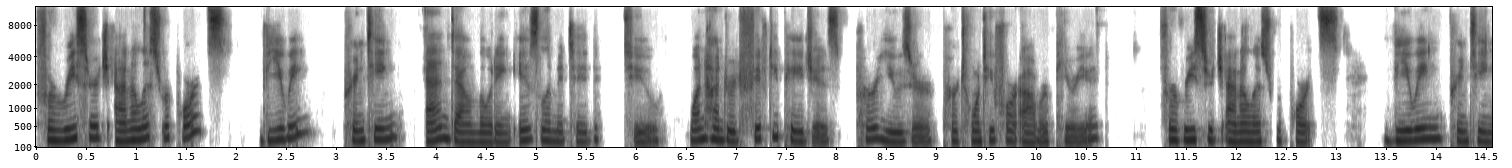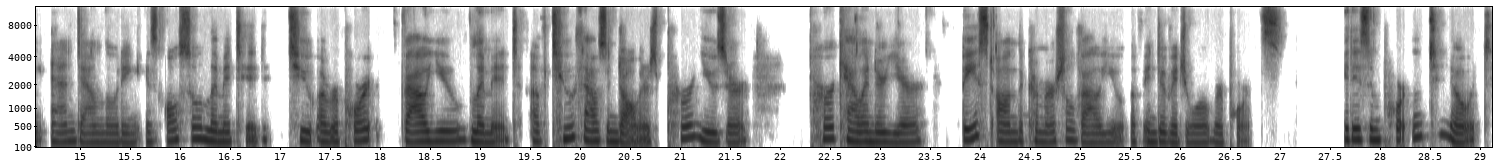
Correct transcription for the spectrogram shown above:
For research analyst reports, viewing, printing, and downloading is limited to 150 pages per user per 24-hour period. For research analyst reports, viewing, printing, and downloading is also limited to a report value limit of $2,000 per user per calendar year based on the commercial value of individual reports. It is important to note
